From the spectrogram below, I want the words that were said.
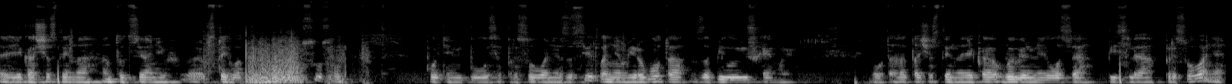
е, якась частина антоціанів е, встигла перейти у сусло. Потім відбулося пресування з освітленням і робота за білою схемою. От, а та частина, яка вивільнилася після пресування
